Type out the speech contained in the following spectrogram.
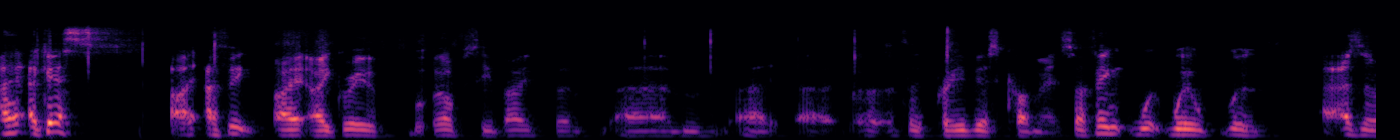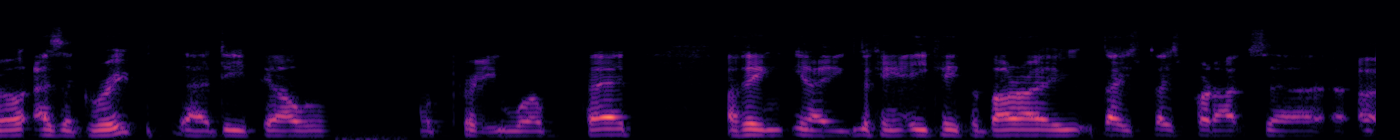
I, I guess I, I, think I, I, agree with obviously both of um, uh, uh, the previous comments. I think we, we, as a as a group, uh, DPR were pretty well prepared. I think you know, looking at eKeeper Burrow, those those products are, are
